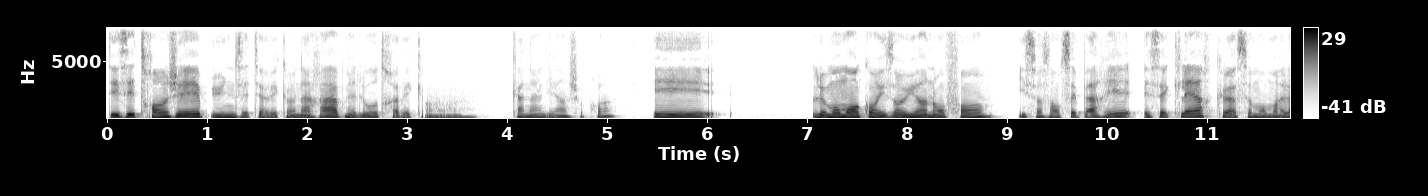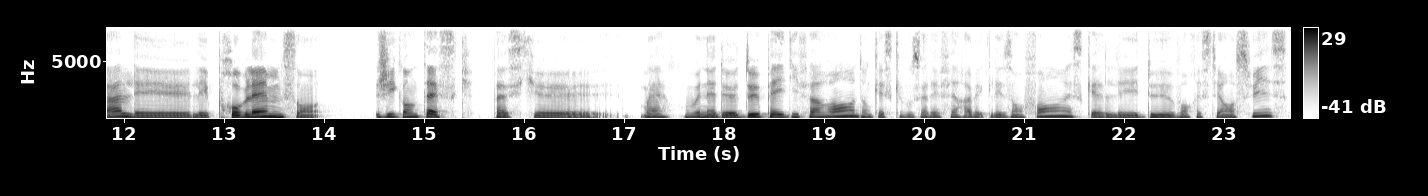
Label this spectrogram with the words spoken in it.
étrangers. Une était avec un arabe, mais l'autre avec un canadien, je crois. Et le moment quand ils ont eu un enfant, ils se sont séparés et c'est clair qu'à ce moment-là, les problèmes sont gigantesques parce que ouais, vous venez de deux pays différents, donc qu'est-ce que vous allez faire avec les enfants? Est-ce que les deux vont rester en Suisse?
